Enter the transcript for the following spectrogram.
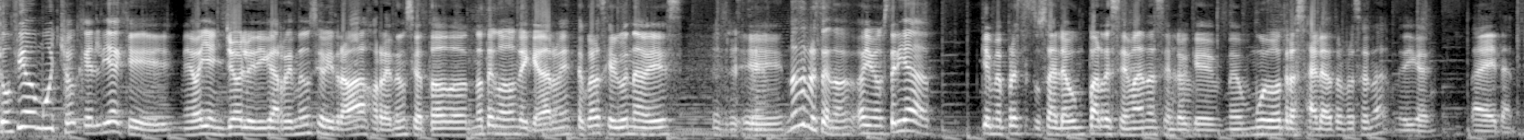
confío mucho que el día que me vaya en YOLO y diga renuncio a mi trabajo, renuncio a todo, no tengo dónde quedarme. ¿Te acuerdas que alguna vez... Te presté. eh, no te presté, no. Oye, me gustaría que me prestes tu sala un par de semanas en lo que me mudo a otra sala de otra persona. Me digan, adelante.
